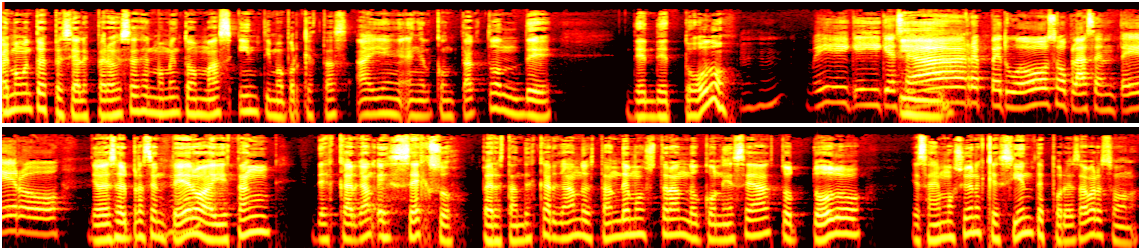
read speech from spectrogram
Hay momentos especiales, pero ese es el momento más íntimo porque estás ahí en, en el contacto de, de, de todo. Y, y que sea respetuoso, placentero. Debe ser placentero. Ahí están descargando, es sexo, pero están descargando, están demostrando con ese acto todas esas emociones que sientes por esa persona.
